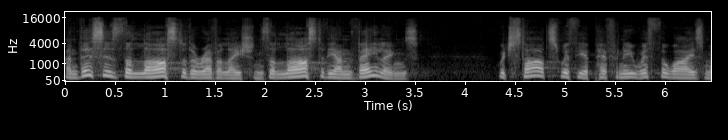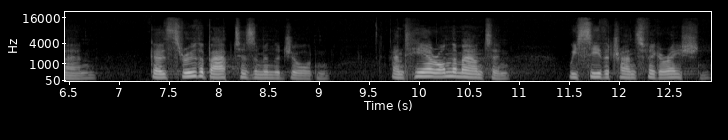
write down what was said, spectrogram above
And this is the last of the revelations, the last of the unveilings, which starts with the Epiphany, with the wise men, goes through the baptism in the Jordan. And here on the mountain, we see the transfiguration.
